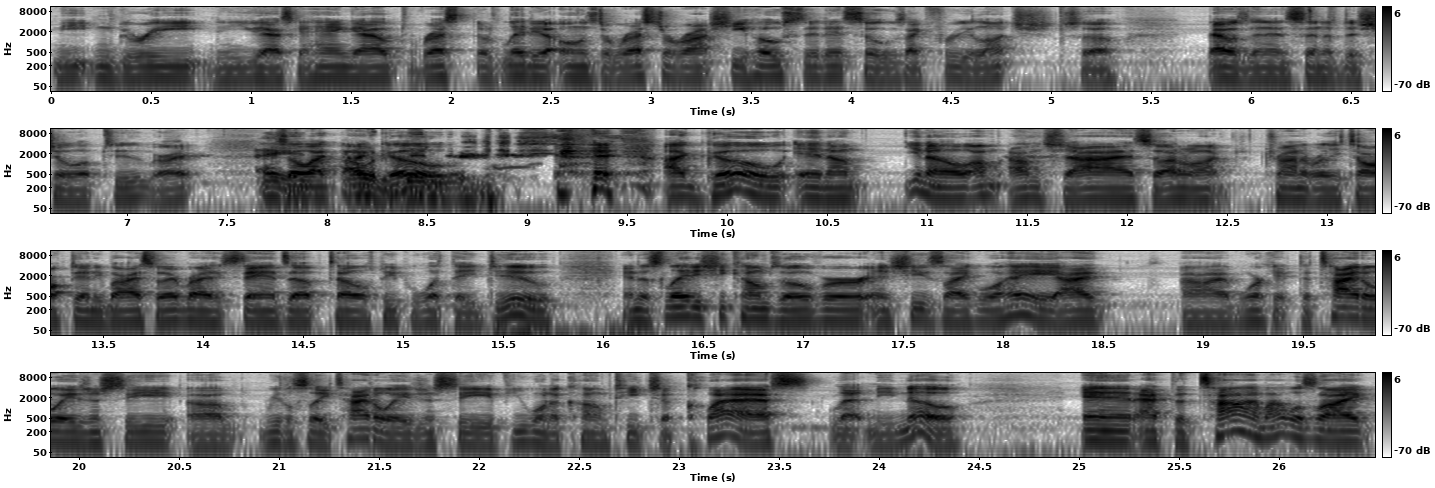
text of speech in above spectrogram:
meet and greet, and you guys can hang out. The rest, the lady that owns the restaurant, she hosted it, so it was like free lunch. So that was an incentive to show up too, right? Hey, so I, I, I go, I go, and I'm, you know, I'm, I'm shy, so I'm not trying to really talk to anybody. So everybody stands up, tells people what they do, and this lady, she comes over and she's like, "Well, hey, I, I work at the title agency, uh, real estate title agency. If you want to come teach a class, let me know." And at the time, I was like,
